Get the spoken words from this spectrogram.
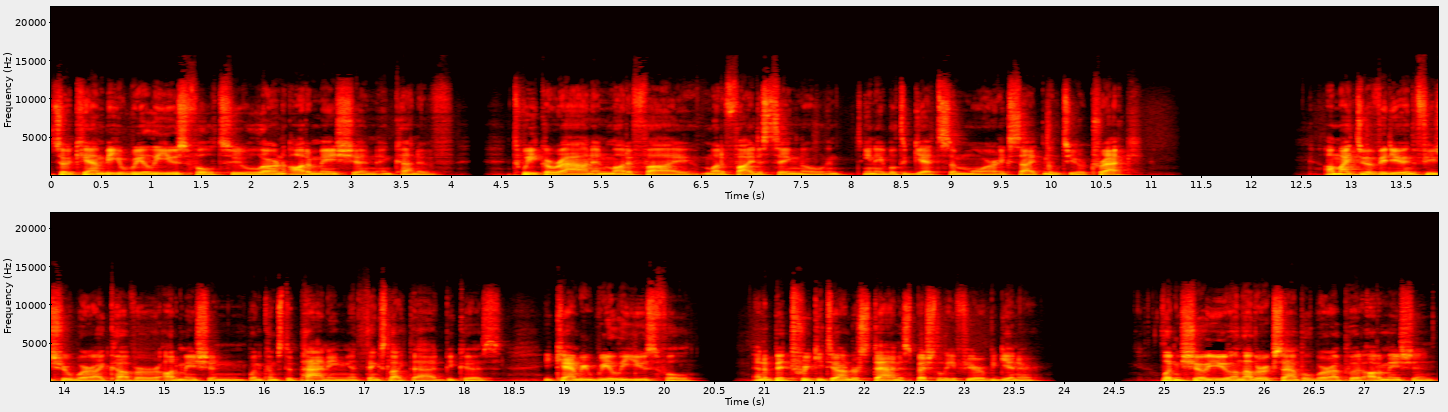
So it can be really useful to learn automation and kind of tweak around and modify modify the signal and being able to get some more excitement to your track. I might do a video in the future where I cover automation when it comes to panning and things like that because it can be really useful and a bit tricky to understand, especially if you're a beginner. Let me show you another example where I put automation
